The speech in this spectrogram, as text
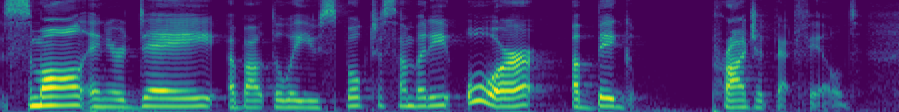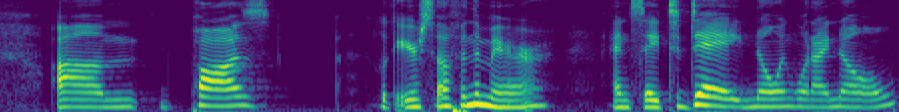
small in your day about the way you spoke to somebody or a big project that failed. Um, pause look at yourself in the mirror and say today knowing what i know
